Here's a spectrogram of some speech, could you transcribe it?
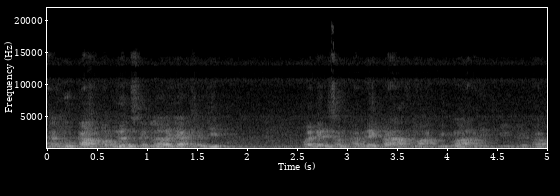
นะดูกราฟบางเรื่องเสร็จแล้วอยากจะหยิบประเด็นสำคัญในกราฟมาอภิปรายนะครับ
